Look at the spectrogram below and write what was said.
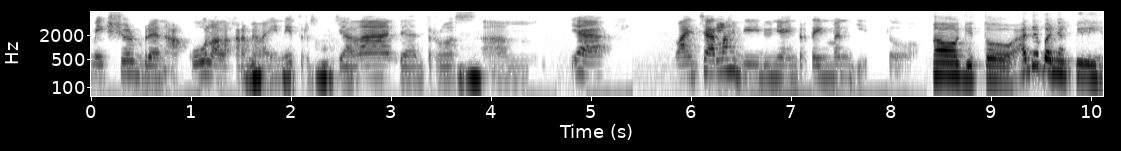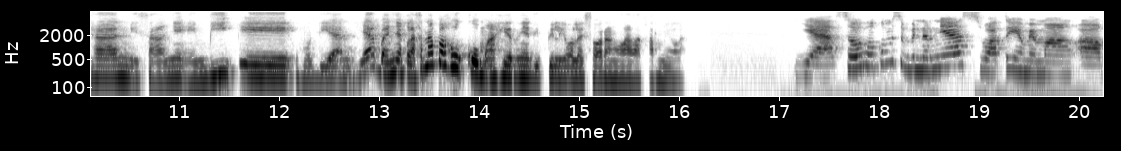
make sure brand aku Lala Carmela ini terus mm-hmm. berjalan dan terus mm-hmm. um, ya lancar lah di dunia entertainment gitu. Oh gitu. Ada banyak pilihan, misalnya MBA, kemudian ya banyak lah. Kenapa hukum akhirnya dipilih oleh seorang Lala Carmela? Ya, yeah, so hukum sebenarnya sesuatu yang memang um,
